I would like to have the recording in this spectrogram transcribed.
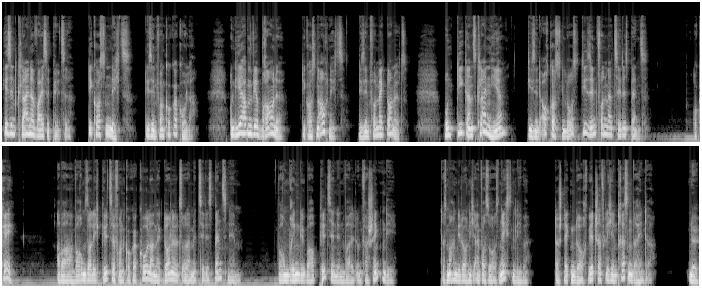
Hier sind kleine weiße Pilze. Die kosten nichts. Die sind von Coca-Cola. Und hier haben wir braune. Die kosten auch nichts. Die sind von McDonald's. Und die ganz kleinen hier, die sind auch kostenlos, die sind von Mercedes-Benz. Okay. Aber warum soll ich Pilze von Coca-Cola, McDonald's oder Mercedes-Benz nehmen? Warum bringen die überhaupt Pilze in den Wald und verschenken die? Das machen die doch nicht einfach so aus Nächstenliebe. Da stecken doch wirtschaftliche Interessen dahinter. Nö,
